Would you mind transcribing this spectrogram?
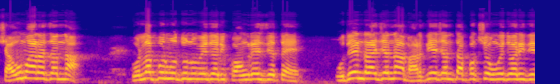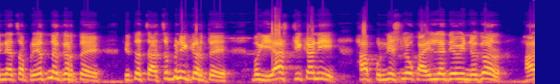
शाहू महाराजांना कोल्हापूरमधून उमेदवारी काँग्रेस देत आहे. उदयनराजांना भारतीय जनता पक्ष उमेदवारी देण्याचा प्रयत्न करत आहे तिथं चाचपणी करत आहे मग याच ठिकाणी हा पुण्यश्लोक अहिल्यादेवी नगर हा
